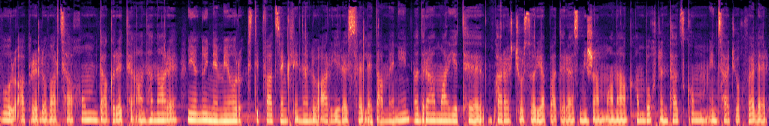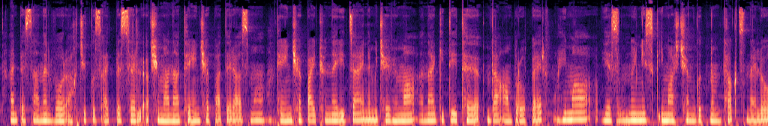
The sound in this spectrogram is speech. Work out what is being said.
որ ապրելով Արցախում դա գրեթե անհնար է։ Միևնույն է, մի օր ստիպված ենք լինելու առերեսվել այդ ամենին։ Դրա համար եթե 44 օրյա պատերազմի ժամանակ ամբողջ ընթացքում ինձ հաջողվել էր այնպես անել, որ աղջիկս այդպես էլ չիմանա թե ինչ է պատերազմը, թե ինչ է պայթյունների ձայնը, միջև հիմա նա գիտի թե դա ամպրոպ էր։ Հիմա ես նույնիսկ իմաստ չեմ գտնում թաքցնելու,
